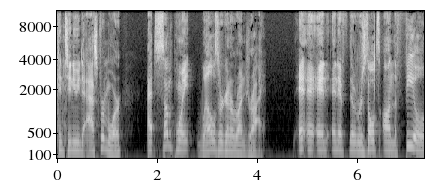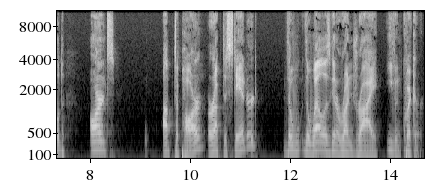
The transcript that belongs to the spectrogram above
continuing to ask for more, at some point wells are going to run dry, and, and and if the results on the field aren't up to par or up to standard, the the well is going to run dry even quicker.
